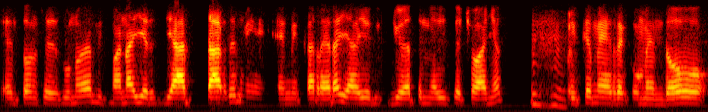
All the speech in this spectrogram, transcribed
entonces uno de mis managers ya tarde en mi, en mi carrera, ya yo, ya tenía 18 años, fue el que me recomendó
